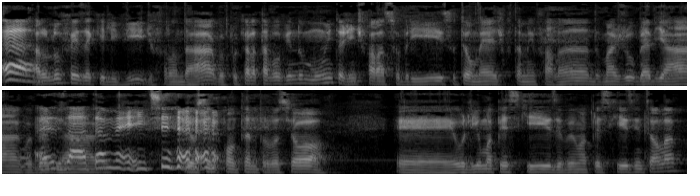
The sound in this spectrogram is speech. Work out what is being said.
A Ah, Lulu fez aquele vídeo falando da água porque ela tava ouvindo muito a gente falar sobre isso, o teu médico também falando, Maju, bebe água, bebe água. exatamente. Eu sempre contando pra você, ó, é, eu li uma pesquisa, eu vi uma pesquisa, então ela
